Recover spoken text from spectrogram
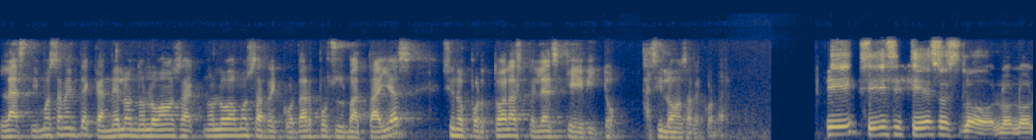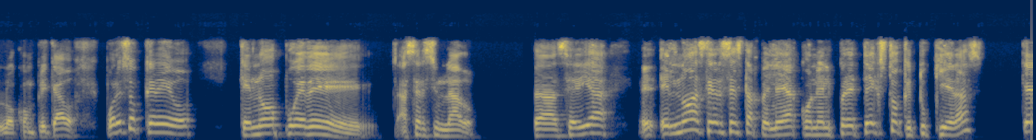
Lastimosamente a Canelo no lo, vamos a, no lo vamos a recordar por sus batallas, sino por todas las peleas que evitó. Así lo vamos a recordar. Sí, sí, sí, sí, eso es lo, lo, lo, lo complicado. Por eso creo que no puede hacerse un lado. O sea, sería, el, no hacerse esta pelea con el pretexto que tú quieras, que,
